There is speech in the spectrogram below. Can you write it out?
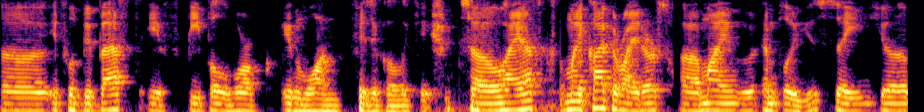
uh, it would be best if people work in one physical location. So I asked my copywriters, uh, my employees, they uh,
